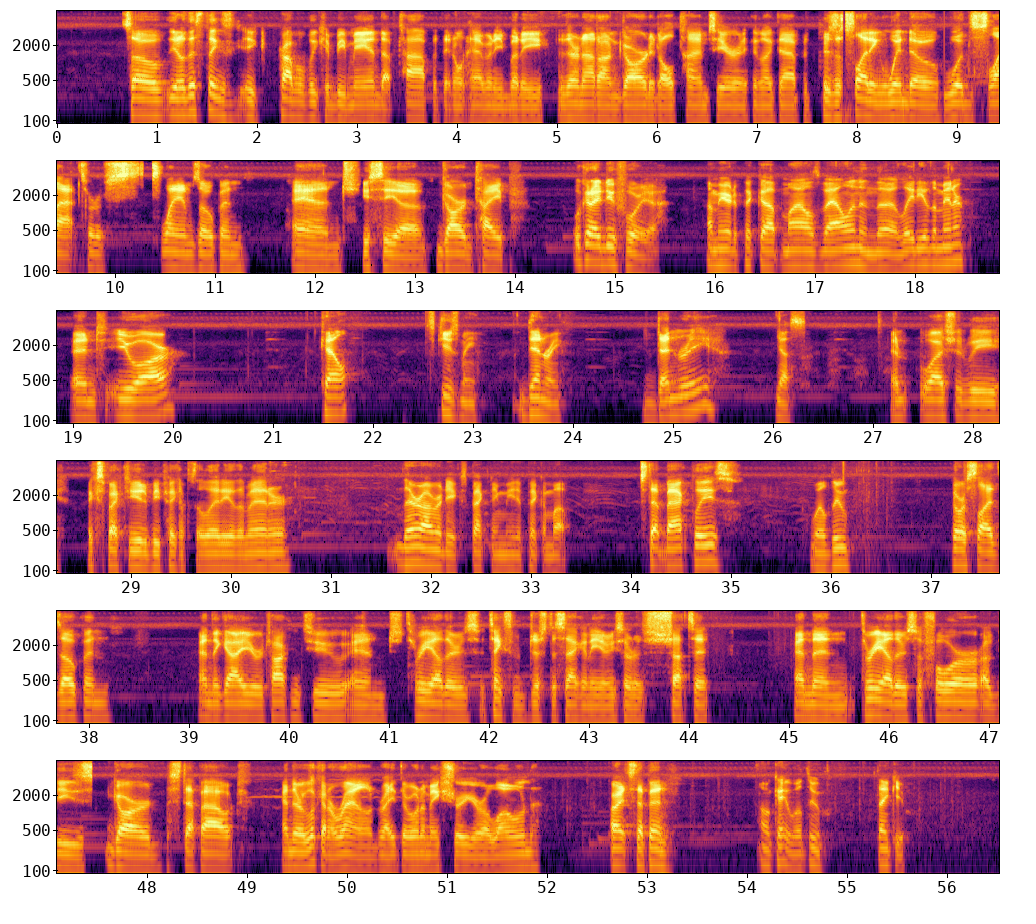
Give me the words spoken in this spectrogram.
So you know this thing's it probably could be manned up top, but they don't have anybody. They're not on guard at all times here or anything like that. But there's a sliding window, wood slat sort of slams open, and you see a guard type. What can I do for you? I'm here to pick up Miles Valen and the Lady of the Manor. And you are Kel, excuse me, Denry. Denry. Yes. And why should we expect you to be picking up the lady of the manor? They're already expecting me to pick them up. Step back, please. Will do. door slides open and the guy you were talking to and three others it takes him just a second he sort of shuts it and then three others so four of these guard step out and they're looking around right they want to make sure you're alone all right step in Okay, will do. Thank you.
